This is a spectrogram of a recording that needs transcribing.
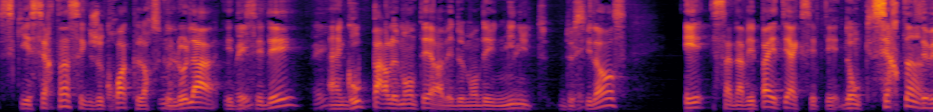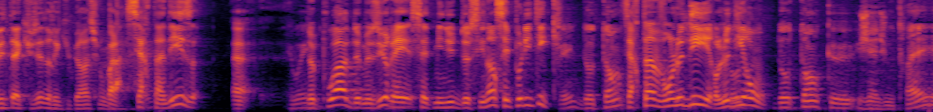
ce qui est certain, c'est que je crois que lorsque Lola est décédée, un groupe parlementaire avait demandé une minute de silence et ça n'avait pas été accepté. Donc certains. Vous avez été accusé de récupération. Voilà, certains disent. Euh, de poids, de mesure, et cette minute de silence est politique. d'autant. Certains vont le dire, le diront. D'autant que j'ajouterais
